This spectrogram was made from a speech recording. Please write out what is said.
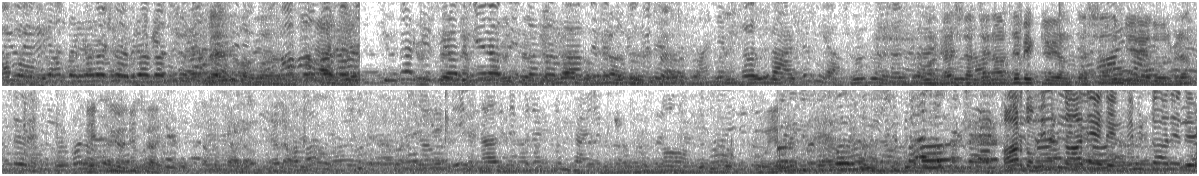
Arkadaşlar biraz açın. Herkes bir adım geri atsın. İnsanlar rahat nefes lütfen. Arkadaşlar cenaze bekliyor yalnız. Açılalım geriye doğru biraz. Bekliyor lütfen. Pardon bir müsaade edin. Bir müsaade edin.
